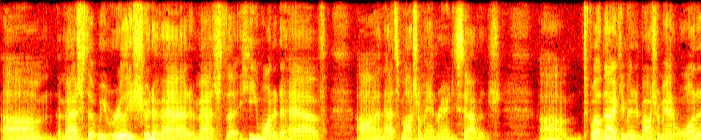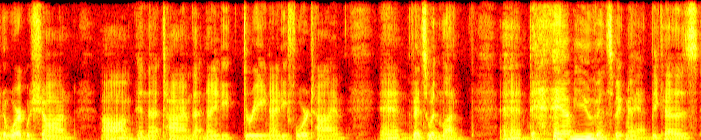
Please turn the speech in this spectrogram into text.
um, a match that we really should have had, a match that he wanted to have, uh, and that's Macho Man Randy Savage. Um, it's well documented Macho Man wanted to work with Shawn um, in that time, that 93, 94 time, and Vince wouldn't let him. And damn you, Vince McMahon, because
